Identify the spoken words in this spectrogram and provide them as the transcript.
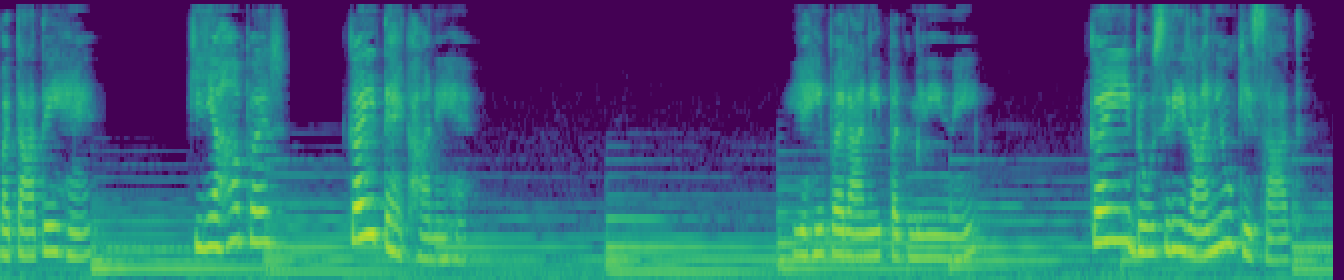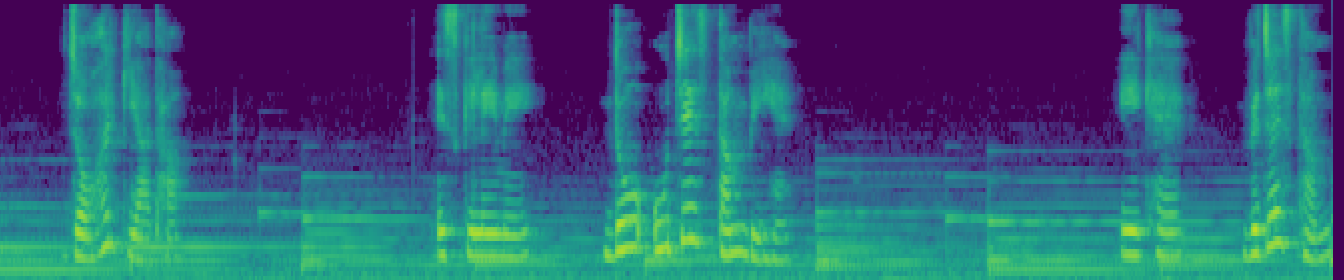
बताते हैं कि यहाँ पर कई तहखाने हैं। यहीं पर रानी पद्मिनी ने कई दूसरी रानियों के साथ जौहर किया था। इस किले में दो ऊँचे स्तंभ भी हैं। एक है विजय स्तंभ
